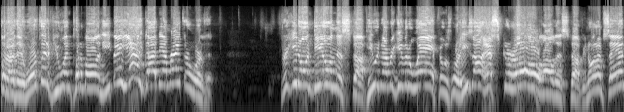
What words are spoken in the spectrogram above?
But are they worth it if you went and put them all on eBay? Yeah, goddamn right they're worth it. Ricky don't deal in this stuff. He would never give it away if it was worth it. He's all escrow and all this stuff. You know what I'm saying?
